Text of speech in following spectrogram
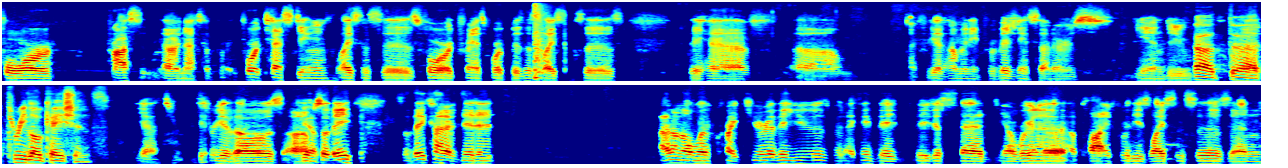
four process, uh, not four testing licenses, four transport business licenses. They have, um, I forget how many provisioning centers. Ian, do Uh, the three locations. yeah, th- three of those. Um, Yep. So they, so they kind of did it I don't know what criteria they use, but I think they, they just said, you know, we're gonna apply for these licenses and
